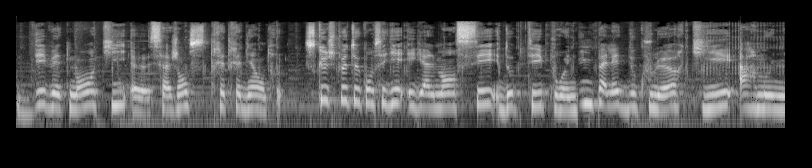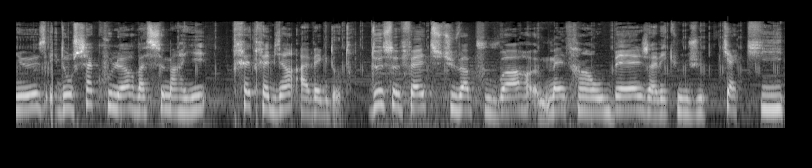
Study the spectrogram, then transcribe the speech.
des vêtements qui euh, s'agencent très très bien entre eux. Ce que je peux te conseiller également, c'est d'opter pour une, palette de couleurs qui est harmonieuse et dont chaque couleur va se marier très très bien avec d'autres. De ce fait, tu vas pouvoir mettre un haut beige avec une jupe kaki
